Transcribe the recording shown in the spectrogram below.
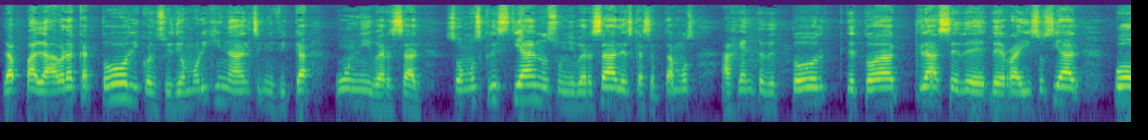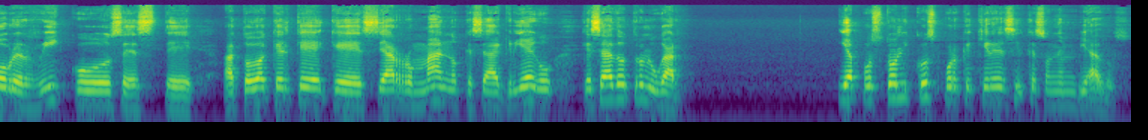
La palabra católico en su idioma original significa universal. Somos cristianos universales que aceptamos a gente de, todo, de toda clase de, de raíz social, pobres, ricos, este, a todo aquel que, sea romano, que sea griego, que sea de otro lugar. Y apostólicos porque quiere decir que son enviados.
